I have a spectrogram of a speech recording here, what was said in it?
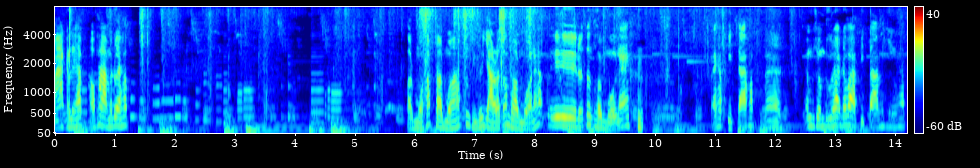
มากันเลยครับ เอาผ้ามาด้วยครับ ถอดหมวกครับถอดหมวกครับทุกสิ่งทุกอย่างเราต้องถอดหมวกนะครับ เออเราต้องถอดหมวกนะ ไปครับปิดตาครับอ่าท่านผู้ชมดูนะครับได้ว่าปิดตาไม่จริงครับ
